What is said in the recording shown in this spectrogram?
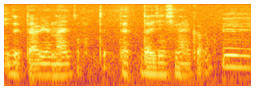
ー絶対あげないと思って。だ大事にしないから。うん。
